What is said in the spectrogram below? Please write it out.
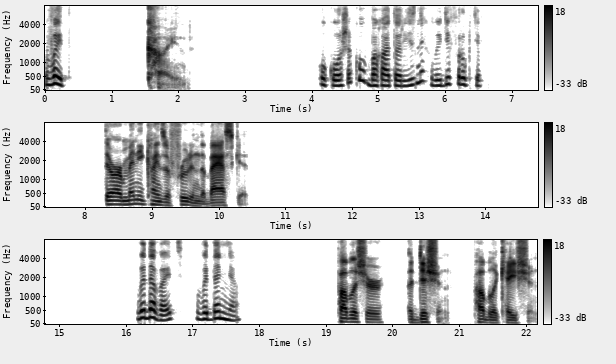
Вид. Kind. У кошику багато різних видів фруктів. There are many kinds of fruit in the basket. Видавець. Видання. Publisher, edition, publication.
